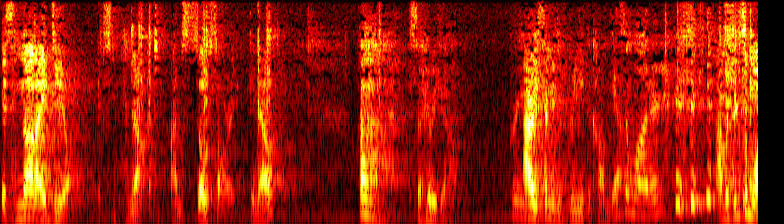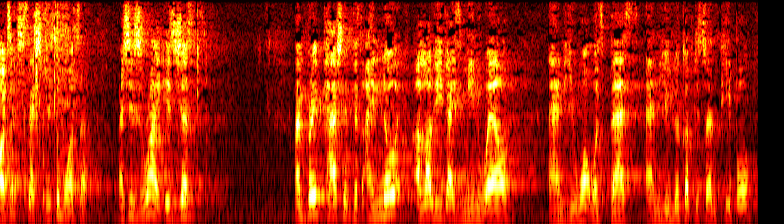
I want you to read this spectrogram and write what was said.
It's not ideal. It's not. I'm so sorry, you know? Ah, so here we go. Breathe. I already said you to breathe to calm down. Get some water. I'm gonna drink some water. She said, drink some water. And she's right. It's just, I'm very passionate because I know a lot of you guys mean well and you want what's best and you look up to certain people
